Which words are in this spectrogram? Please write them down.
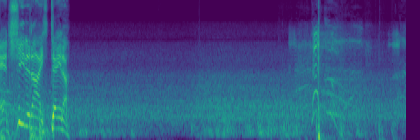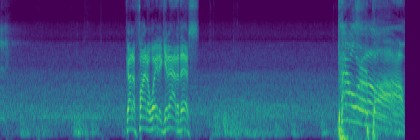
And she denies Dana. Got to find a way to get out of this. Power bomb.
